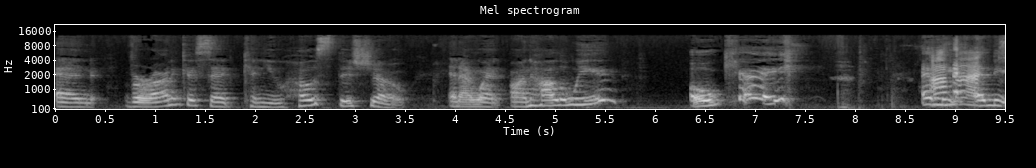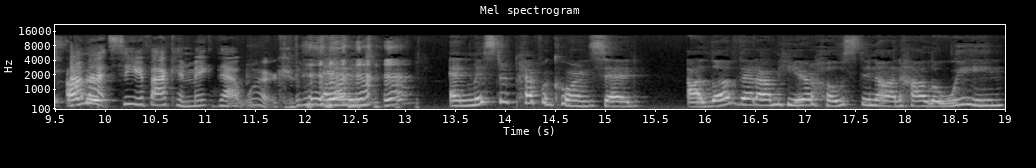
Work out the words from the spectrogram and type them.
And Veronica said, Can you host this show? And I went, On Halloween? Okay. And I the, might, and the I might see if I can make that work. and, and Mr. Peppercorn said, I love that I'm here hosting on Halloween.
